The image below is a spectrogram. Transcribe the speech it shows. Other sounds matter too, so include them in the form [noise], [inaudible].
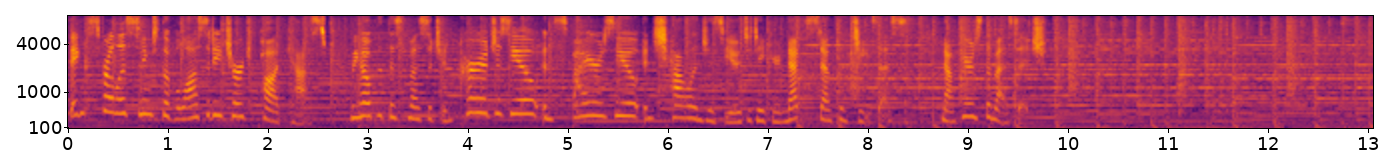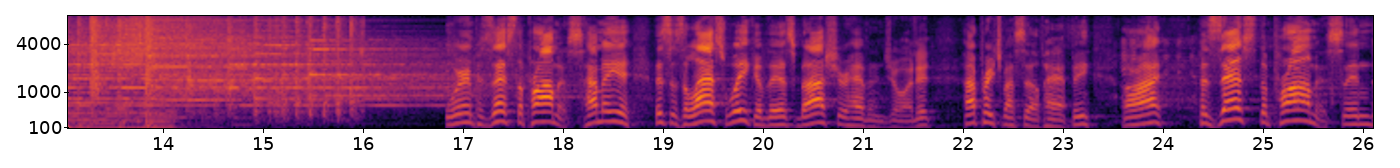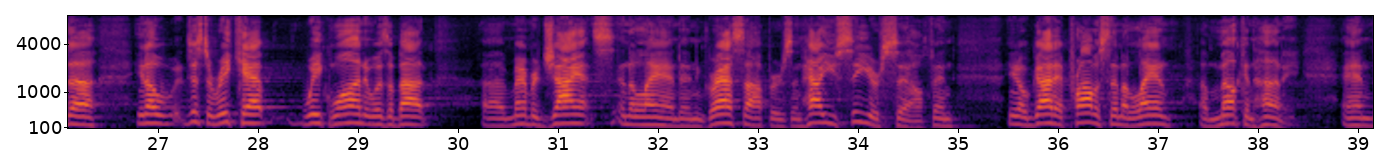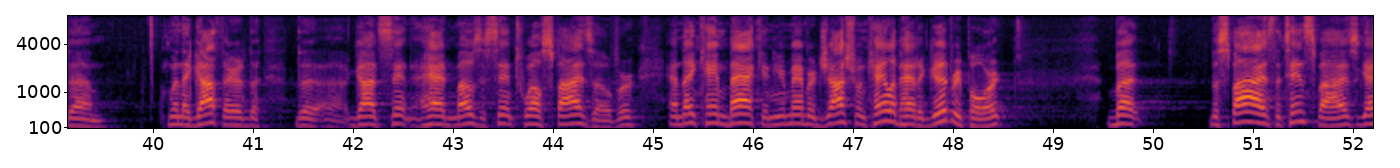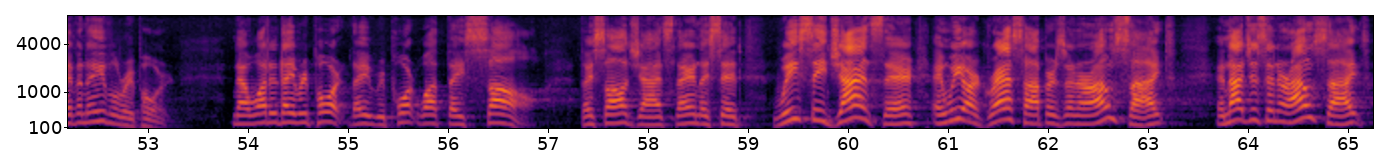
Thanks for listening to the Velocity Church podcast. We hope that this message encourages you, inspires you, and challenges you to take your next step with Jesus. Now, here's the message. We're in Possess the Promise. How many, this is the last week of this, but I sure haven't enjoyed it. I preach myself happy, all right? [laughs] Possess the Promise. And, uh, you know, just to recap, week one, it was about, uh, remember, giants in the land and grasshoppers and how you see yourself. And, you know, God had promised them a land of milk and honey. And um, when they got there, the, the, uh, God sent, had Moses sent 12 spies over and they came back. And you remember Joshua and Caleb had a good report, but the spies, the 10 spies, gave an evil report. Now, what did they report? They report what they saw. They saw giants there and they said, We see giants there, and we are grasshoppers in our own sight, and not just in our own sight,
